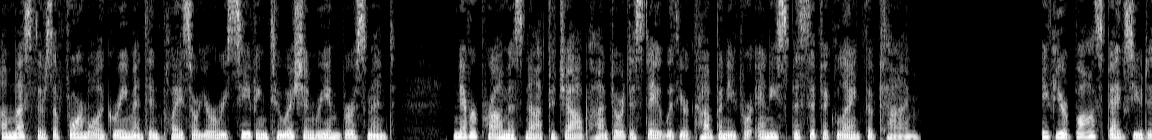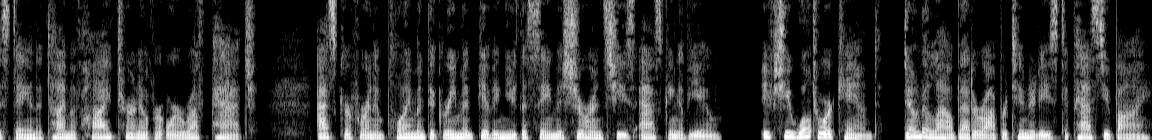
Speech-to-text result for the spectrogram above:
Unless there's a formal agreement in place or you're receiving tuition reimbursement, never promise not to job hunt or to stay with your company for any specific length of time. If your boss begs you to stay in a time of high turnover or a rough patch, ask her for an employment agreement giving you the same assurance she's asking of you. If she won't or can't, don't allow better opportunities to pass you by.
